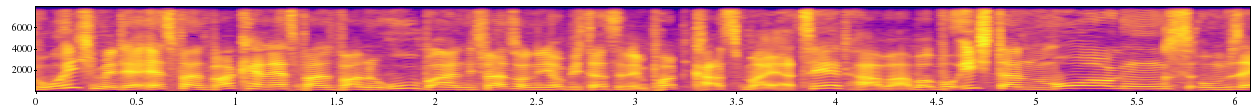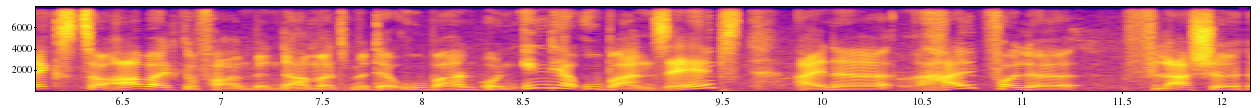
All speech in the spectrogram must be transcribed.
wo ich mit der S-Bahn, es war keine S-Bahn, es war eine U-Bahn. Ich weiß auch nicht, ob ich das in dem Podcast mal erzählt habe, aber wo ich dann morgens um sechs zur Arbeit gefahren bin, damals mit der U-Bahn. Und in der U-Bahn selbst eine halbvolle Flasche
